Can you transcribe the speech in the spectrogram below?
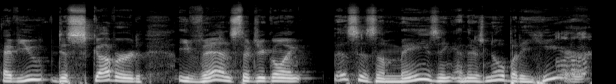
have you discovered events that you're going, this is amazing and there's nobody here uh-huh.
